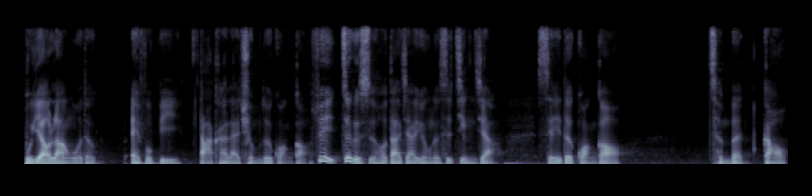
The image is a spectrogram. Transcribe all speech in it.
不要让我的 FB 打开来全部都是广告。所以这个时候大家用的是竞价，谁的广告成本高？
